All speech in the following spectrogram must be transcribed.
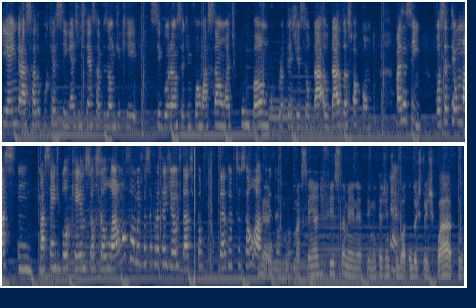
E é engraçado porque, assim, a gente tem essa visão de que segurança de informação é tipo um banco proteger seu da o dado da sua conta. Mas, assim, você ter uma, um, uma senha de bloqueio no seu celular é uma forma de você proteger os dados que estão dentro do seu celular, é, por exemplo. Uma senha é difícil também, né? Tem muita gente é. que bota um 2, 3, 4.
